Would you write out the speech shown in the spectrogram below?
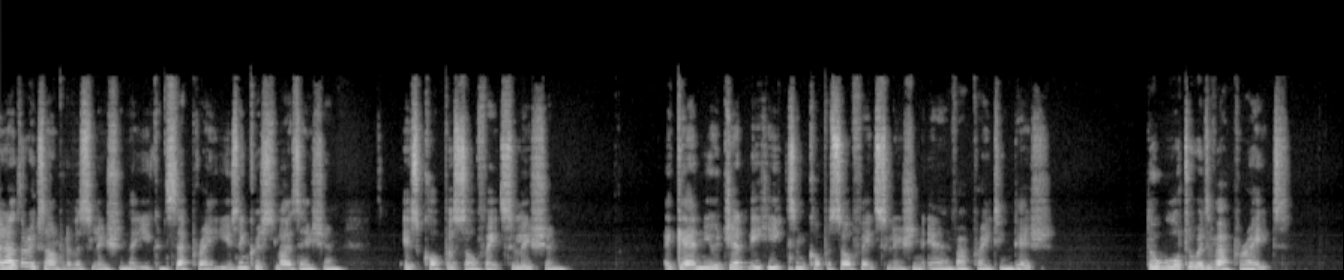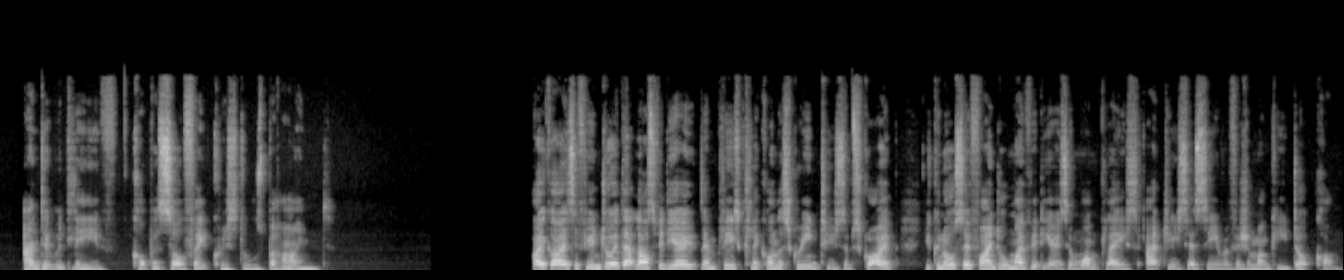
Another example of a solution that you can separate using crystallization is copper sulfate solution. Again, you would gently heat some copper sulfate solution in an evaporating dish. The water would evaporate and it would leave copper sulfate crystals behind. Hi guys, if you enjoyed that last video, then please click on the screen to subscribe. You can also find all my videos in one place at gcserevisionmonkey.com.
